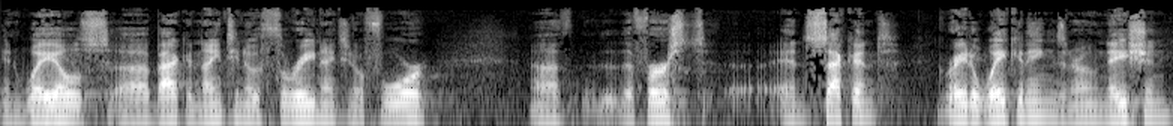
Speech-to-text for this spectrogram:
in Wales uh, back in 1903, 1904, uh, the first and second great awakenings in our own nation.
